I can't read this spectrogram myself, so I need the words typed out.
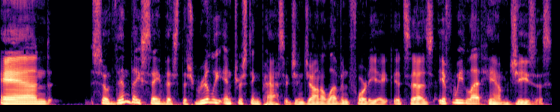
And so then they say this this really interesting passage in John 11 48. It says, If we let him, Jesus,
